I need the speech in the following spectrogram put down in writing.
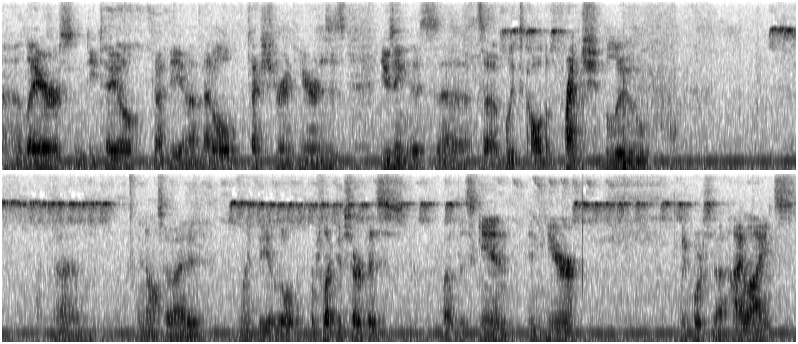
uh, layers and detail. Got the uh, metal texture in here. This is using this, uh, it's a, I believe it's called a French blue. Um, and also added like the little reflective surface of the skin in here. And of course, uh, highlights.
